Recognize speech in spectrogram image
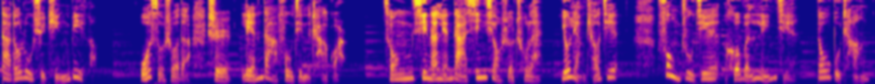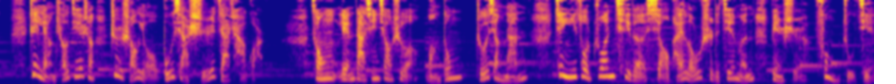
大都陆续停闭了。我所说的是联大附近的茶馆，从西南联大新校舍出来有两条街，凤柱街和文林街都不长，这两条街上至少有不下十家茶馆。从联大新校舍往东折向南，进一座砖砌的小牌楼似的街门，便是凤柱街。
